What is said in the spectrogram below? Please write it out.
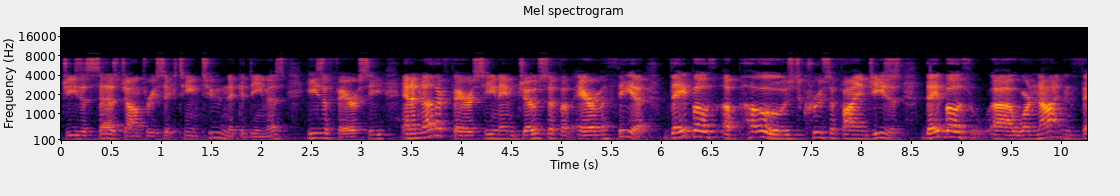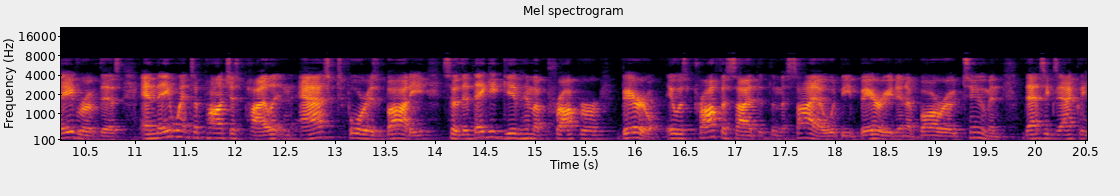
Jesus says John 3:16 to Nicodemus. He's a Pharisee, and another Pharisee named Joseph of Arimathea. They both opposed crucifying Jesus. They both uh, were not in favor of this, and they went to Pontius Pilate and asked for his body so that they could give him a proper burial. It was prophesied that the Messiah would be buried in a borrowed tomb, and that's exactly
